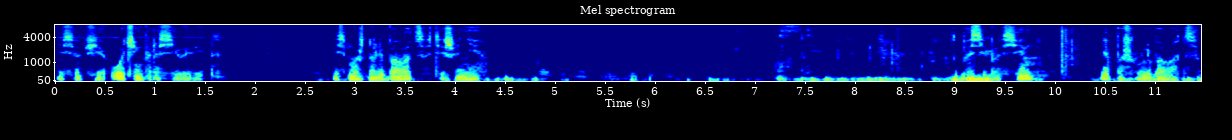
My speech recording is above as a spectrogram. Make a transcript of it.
Здесь вообще очень красивый вид. Здесь можно любоваться в тишине. Вот. Спасибо всем. Я пошел любоваться.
